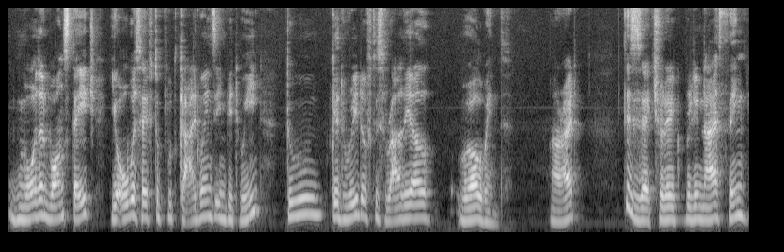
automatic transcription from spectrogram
more than one stage, you always have to put guide vanes in between to get rid of this radial whirlwind. All right. This is actually a pretty nice thing.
